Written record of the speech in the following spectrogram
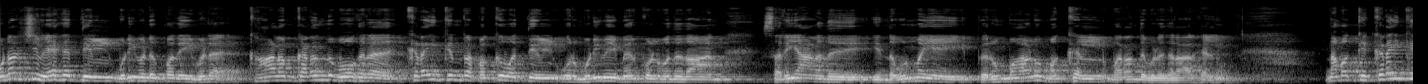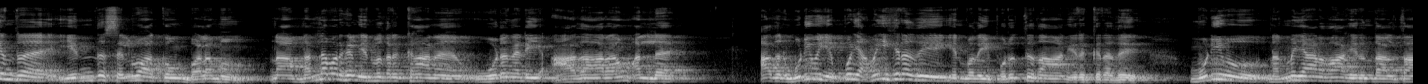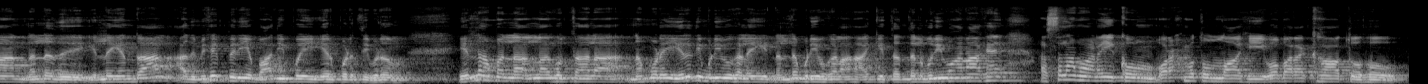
உணர்ச்சி வேகத்தில் முடிவெடுப்பதை விட காலம் கடந்து போகிற கிடைக்கின்ற பக்குவத்தில் ஒரு முடிவை மேற்கொள்வதுதான் சரியானது இந்த உண்மையை பெரும்பாலும் மக்கள் மறந்து விடுகிறார்கள். நமக்கு கிடைக்கின்ற எந்த செல்வாக்கும் பலமும் நாம் நல்லவர்கள் என்பதற்கான உடனடி ஆதாரம் அல்ல அதன் முடிவு எப்படி அமைகிறது என்பதை பொறுத்துதான் இருக்கிறது. முடிவு நன்மையானதாக இருந்தால்தான் நல்லது இல்லை என்றால் அது மிகப்பெரிய பாதிப்பை ஏற்படுத்திவிடும். எல்லாம் வல்ல அல்லாஹு தாலா நம்முடைய இறுதி முடிவுகளை நல்ல முடிவுகளாக ஆக்கி தந்தல் புரிவானாக. அஸ்லாம் அலைக்கும் வரமத்துல்லாஹி வபரகாத்துஹு.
